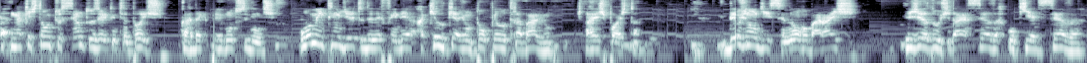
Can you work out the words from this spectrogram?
É, na questão 882, Kardec pergunta o seguinte: O homem tem o direito de defender aquilo que ajuntou pelo trabalho? A resposta: Deus não disse, não roubarás? E Jesus, dá a César o que é de César?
